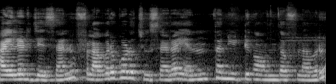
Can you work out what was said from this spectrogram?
హైలైట్ చేశాను. ఫ్లవర్ కూడా చూసారా? ఎంత నీట్గా ఉందో ఫ్లవర్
